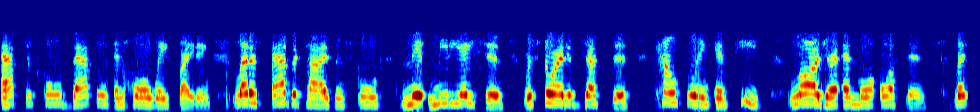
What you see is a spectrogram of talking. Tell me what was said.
after school bathroom and hallway fighting. Let us advertise in schools mediation, restorative justice, counseling, and peace larger and more often. Let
